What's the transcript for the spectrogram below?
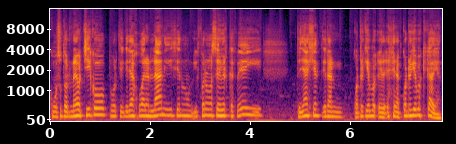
como su torneo chico porque querían jugar en LAN y hicieron y fueron a un café y tenían gente, eran cuatro equipos, eran cuatro equipos que cabían.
